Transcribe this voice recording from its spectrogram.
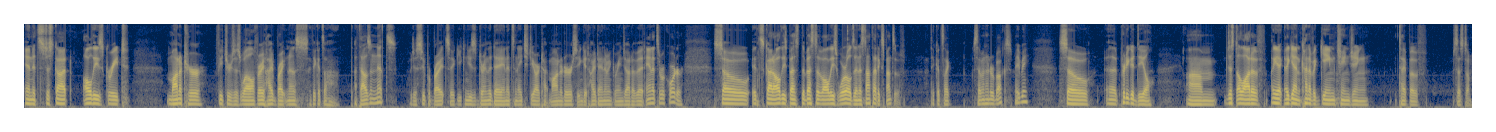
and it's just got all these great monitor features as well. Very high brightness. I think it's a a thousand nits, which is super bright, so you can use it during the day. And it's an HDR type monitor, so you can get high dynamic range out of it. And it's a recorder, so it's got all these best the best of all these worlds, and it's not that expensive. I think it's like seven hundred bucks, maybe. So a pretty good deal. Um, just a lot of again, kind of a game changing type of system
